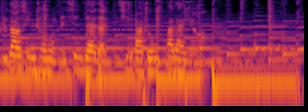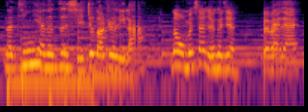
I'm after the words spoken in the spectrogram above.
直到形成我们现在的七大洲八大洋。那今天的自习就到这里啦，那我们下节课见，拜拜拜。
